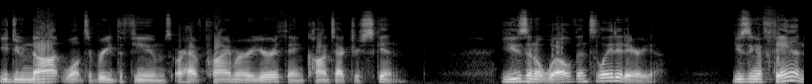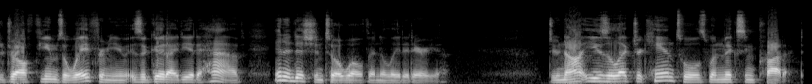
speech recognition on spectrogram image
You do not want to breathe the fumes or have primer or urethane contact your skin. Use in a well ventilated area. Using a fan to draw fumes away from you is a good idea to have in addition to a well ventilated area. Do not use electric hand tools when mixing product.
